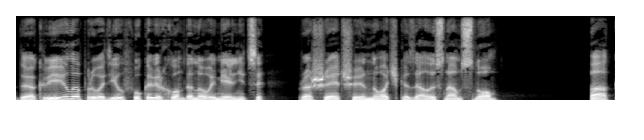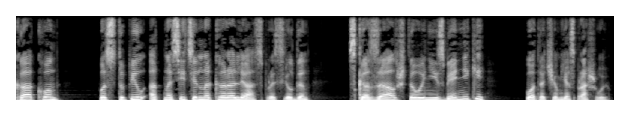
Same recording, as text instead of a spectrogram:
Д'Аквила проводил Фука верхом до новой мельницы. Прошедшая ночь казалась нам сном. — А как он поступил относительно короля? — спросил Дэн. — Сказал, что вы не изменники? Вот о чем я спрашиваю.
